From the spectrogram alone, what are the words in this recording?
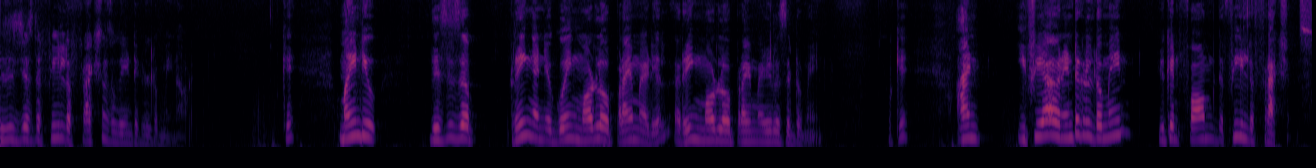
This is just the field of fractions of the integral domain R okay? Mind you this is a ring and you are going modulo prime ideal a ring modulo prime ideal is a domain. Okay? And if you have an integral domain you can form the field of fractions.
